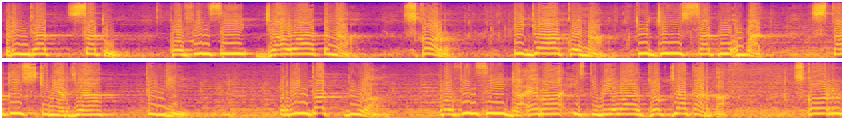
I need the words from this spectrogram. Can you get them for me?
peringkat 1, Provinsi Jawa Tengah, skor 3,714 status kinerja tinggi. Peringkat 2 Provinsi Daerah Istimewa Yogyakarta skor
